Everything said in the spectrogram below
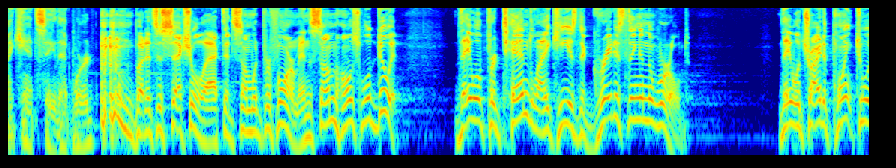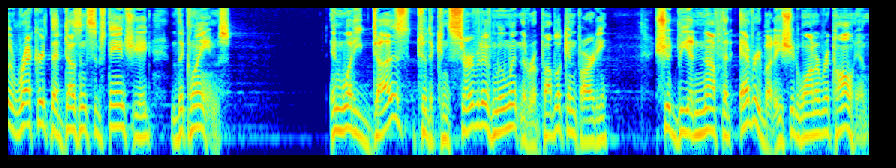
I can't say that word, but it's a sexual act that some would perform, and some hosts will do it. They will pretend like he is the greatest thing in the world. They will try to point to a record that doesn't substantiate the claims. And what he does to the conservative movement and the Republican Party should be enough that everybody should want to recall him.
